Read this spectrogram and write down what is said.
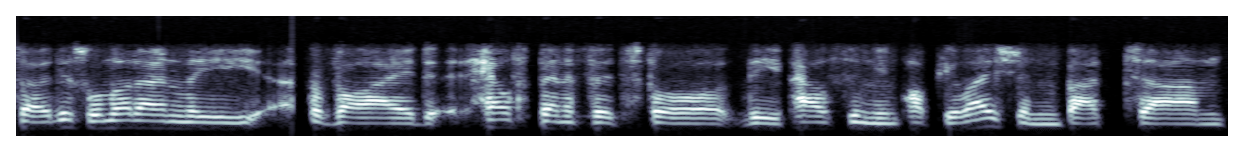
So this will not only provide health benefits for the Palestinian population, but um,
